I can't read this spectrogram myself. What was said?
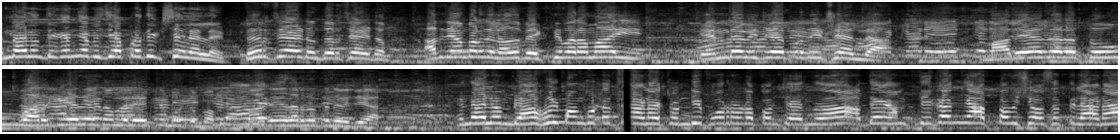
എന്തായാലും തികഞ്ഞ വിജയപ്രതീക്ഷയിലല്ലേ? തീർച്ചയായിട്ടും തീർച്ചയായിട്ടും. അത് ഞാൻ പറഞ്ഞല്ലോ അത് വ്യക്തിപരമായി എന്റെ വിജയപ്രതീക്ഷയല്ല. മതേതരത്വവും വർഗീയതയും തമ്മിൽ ഏറ്റുമുട്ടുമ്പോൾ മതേതരത്വത്തിന്റെ വിജയം എന്തായാലും രാഹുൽ മങ്കുട്ടത്തിലാണ് ട്വന്റി ഫോറിനോടൊപ്പം ചേർന്നത് അദ്ദേഹം തികഞ്ഞ ആത്മവിശ്വാസത്തിലാണ്.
